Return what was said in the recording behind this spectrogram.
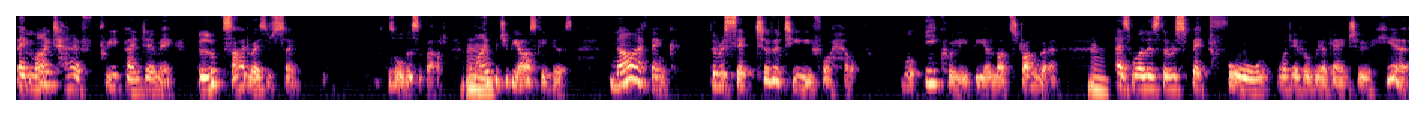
They might have pre-pandemic looked sideways and say, What's all this about? Mm. Why would you be asking this? Now I think the receptivity for help will equally be a lot stronger mm. as well as the respect for whatever we are going to hear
